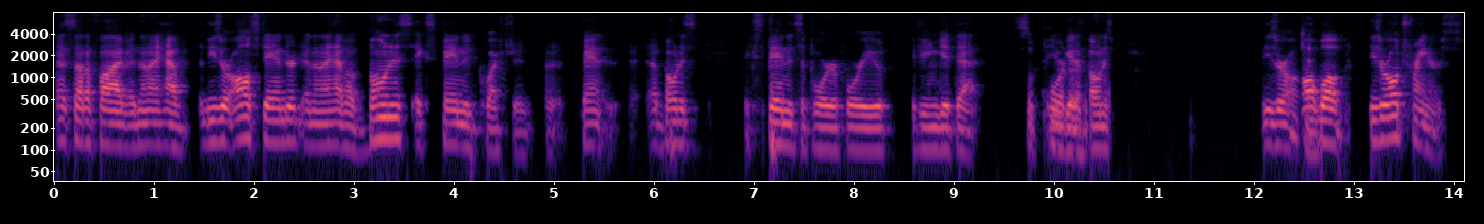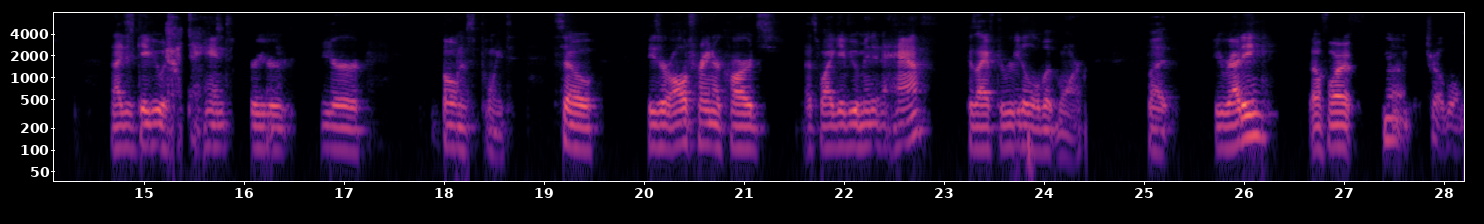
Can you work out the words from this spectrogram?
best out of five, and then I have these are all standard, and then I have a bonus expanded question, a, ban- a bonus expanded supporter for you if you can get that. you get a bonus. These are Okay. all well. These are all trainers, and I just gave you a God dang it. hint for your your bonus point. So these are all trainer cards. That's why I gave you a minute and a half because I have to read a little bit more. But you ready? Go for it. No trouble.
